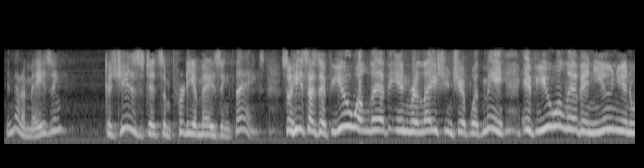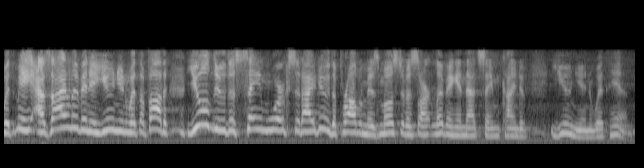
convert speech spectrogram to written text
Isn't that amazing? Because Jesus did some pretty amazing things. So he says, if you will live in relationship with me, if you will live in union with me, as I live in a union with the Father, you'll do the same works that I do. The problem is, most of us aren't living in that same kind of union with Him.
